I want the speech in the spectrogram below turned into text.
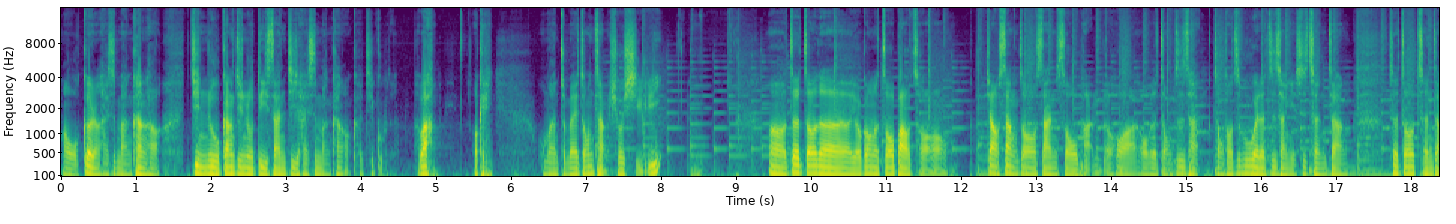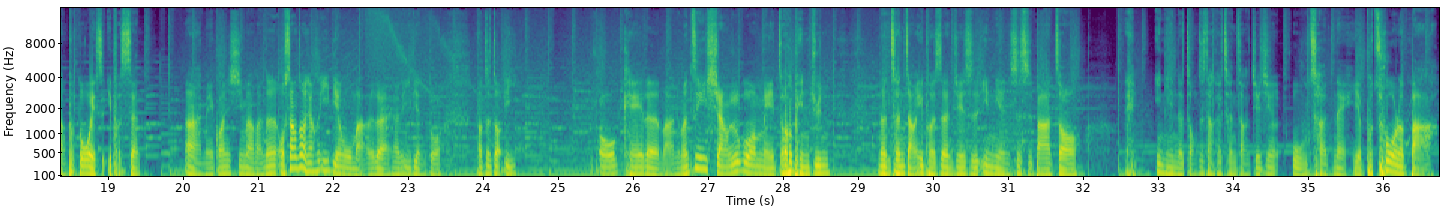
啊。我个人还是蛮看好进入刚进入第三季，还是蛮看好科技股的，好吧？OK，我们准备中场休息。哦，这周的有功的周报酬较上周三收盘的话，我们的总资产、总投资部位的资产也是成长，这周成长不多，也是一 percent，啊，没关系嘛，反正我上周好像是一点五嘛，对不对？还是一点多，然后这周一，OK 了嘛？你们自己想，如果每周平均能成长一 percent，其实一年四十八周，哎，一年的总资产可以成长接近五成呢，也不错了吧？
